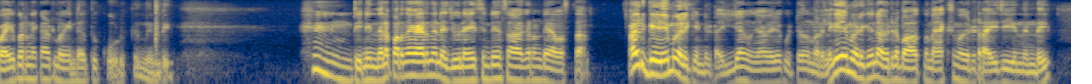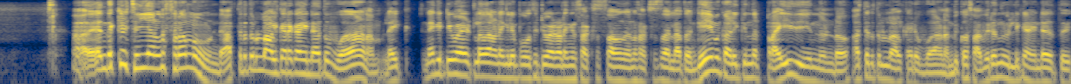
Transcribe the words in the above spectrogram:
വൈബറിനെക്കാട്ടിലും അതിന്റെ അകത്ത് കൊടുക്കുന്നുണ്ട്. പിന്നെ ഇന്നലെ പറഞ്ഞ കാര്യം തന്നെ ജൂനൈസിന്റെയും സാഗറിന്റെ അവസ്ഥ. അവർ ഗെയിം കളിക്കുന്നുണ്ട് കേട്ടോ ഇല്ലെന്ന് ഞാൻ അവർ കുറ്റമൊന്നും പറയില്ല. ഗെയിം കളിക്കുന്നുണ്ട്. അവരുടെ ഭാഗത്ത് മാക്സിമം അവർ ട്രൈ ചെയ്യുന്നുണ്ട്. എന്തൊക്കെ എന്തൊക്കെയോ ചെയ്യാനുള്ള ശ്രമമുണ്ട്. അത്തരത്തിലുള്ള ആൾക്കാരൊക്കെ അതിന്റെ അകത്ത് വേണം. ലൈക്ക് നെഗറ്റീവ് ആയിട്ടുള്ളതാണെങ്കിലും പോസിറ്റീവ് ആയിട്ടാണെങ്കിലും സക്സസ് ആവുന്നതാണ് സക്സസ് അല്ലാത്ത ഗെയിം കളിക്കുന്ന ട്രൈ ചെയ്യുന്നുണ്ടോ? അത്തരത്തിലുള്ള ആൾക്കാർ വേണം. ബിക്കോസ് അവരൊന്നും ഇല്ലെങ്കിൽ അതിന്റെ അകത്ത്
